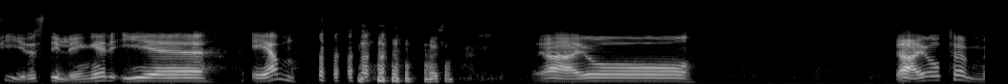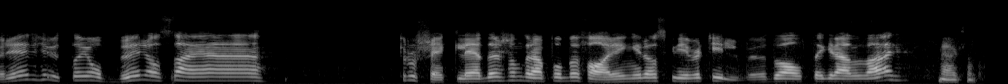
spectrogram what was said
fire stillinger i én. Jeg er jo Jeg er jo tømrer ute og jobber, og så er jeg prosjektleder som drar på befaringer og skriver tilbud og alt det greiene der. Ja, ikke sant.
